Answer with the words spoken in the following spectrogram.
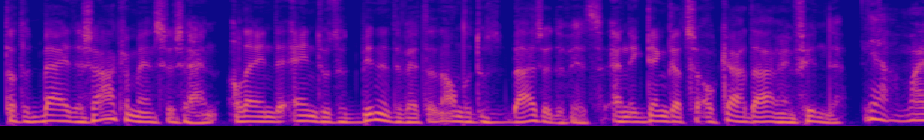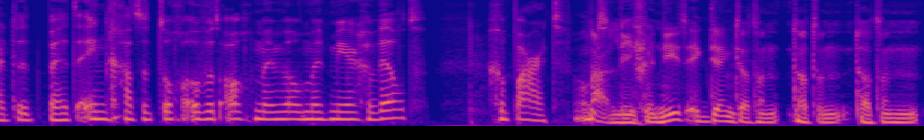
dat het beide zakenmensen zijn. Alleen de een doet het binnen de wet en de ander doet het buiten de wet. En ik denk dat ze elkaar daarin vinden. Ja, maar het, bij het een gaat het toch over het algemeen wel met meer geweld gepaard. Want... Nou, liever niet. Ik denk dat een, dat een, dat een,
